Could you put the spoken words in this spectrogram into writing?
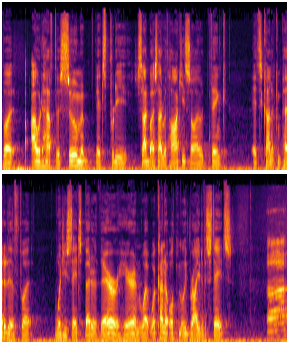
but I would have to assume it's pretty side by side with hockey. So I would think it's kind of competitive. But would you say it's better there or here? And what, what kind of ultimately brought you to the states? Uh,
